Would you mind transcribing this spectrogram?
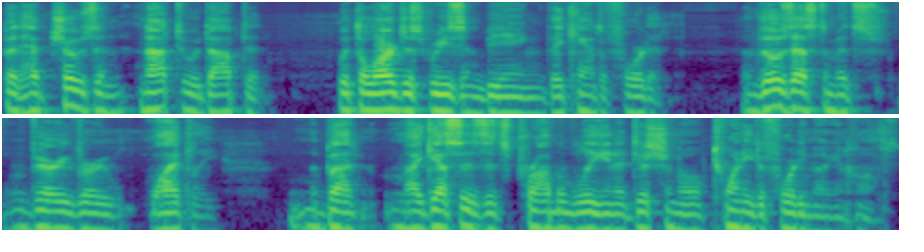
but have chosen not to adopt it, with the largest reason being they can't afford it. Those estimates vary very widely, but my guess is it's probably an additional 20 to 40 million homes.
